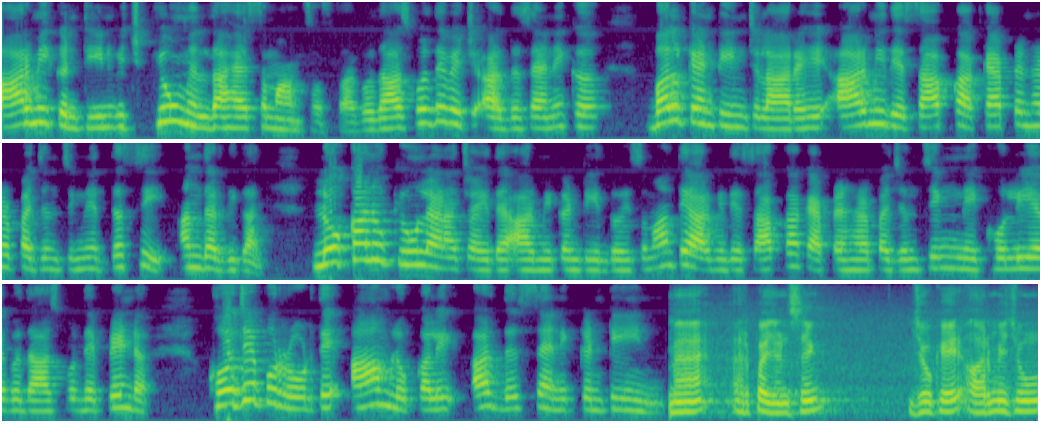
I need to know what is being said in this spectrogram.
ਆਰਮੀ ਕੰਟੀਨ ਵਿੱਚ ਕਿਉਂ ਮਿਲਦਾ ਹੈ ਸਮਾਨ ਸਸਤਾ? ਗੁਰਦਾਸਪੁਰ ਦੇ ਵਿੱਚ ਅਰਧ ਸੈਨਿਕ ਬਲ ਕੈਂਟੀਨ ਚਲਾ ਰਹੇ ਆਰਮੀ ਦੇ ਸਾਬਕਾ ਕੈਪਟਨ ਹਰਭਜਨ ਸਿੰਘ ਨੇ ਦੱਸੀ ਅੰਦਰ ਦੀ ਗੱਲ। ਲੋਕਾਂ ਨੂੰ ਕਿਉਂ ਲੈਣਾ ਚਾਹੀਦਾ ਹੈ ਆਰਮੀ ਕੰਟੀਨ ਤੋਂ ਹੀ ਸਮਾਨ? ਤੇ ਆਰਮੀ ਦੇ ਸਾਬਕਾ ਕੈਪਟਨ ਹਰਭਜਨ ਸਿੰਘ ਨੇ ਖੋਲੀ ਹੈ ਗੁਰਦਾਸਪੁਰ ਦੇ ਪਿੰਡ ਖੋਜੇਪੁਰ ਰੋਡ ਤੇ ਆਮ ਲੋਕਾਂ ਲਈ ਅਰਧ ਸੈਨਿਕ ਕੰਟੀਨ। ਮੈਂ ਹਰਭਜਨ ਸਿੰਘ, ਜੋ ਕਿ ਆਰਮੀ ਚੋਂ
